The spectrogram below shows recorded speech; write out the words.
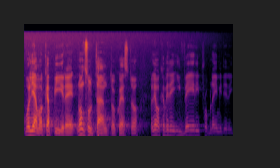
vogliamo capire non soltanto questo, vogliamo capire i veri problemi degli italiani.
